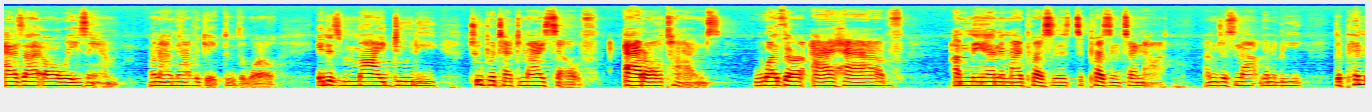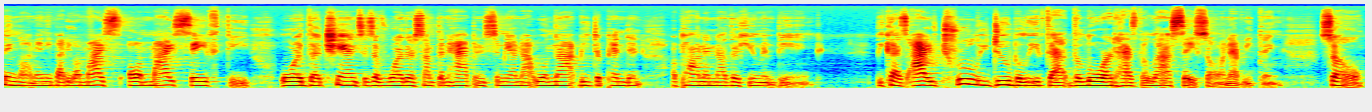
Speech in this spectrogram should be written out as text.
as I always am when I navigate through the world. It is my duty to protect myself at all times, whether I have a man in my presence, presence or not. I'm just not going to be depending on anybody or my or my safety or the chances of whether something happens to me or not will not be dependent upon another human being because I truly do believe that the Lord has the last say so in everything. So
